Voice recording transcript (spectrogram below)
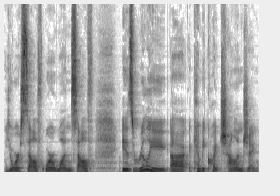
yourself or oneself is really, uh, can be quite challenging.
